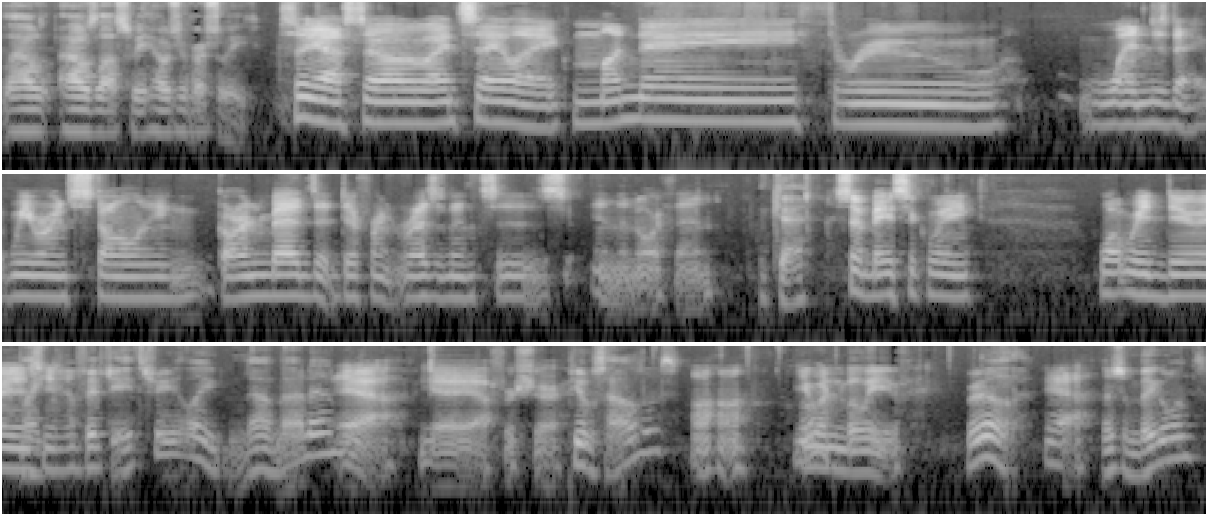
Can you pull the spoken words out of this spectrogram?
How, how was last week? How was your first week? So yeah, so I'd say like Monday through Wednesday, we were installing garden beds at different residences in the north end. Okay. So basically, what we'd do is Like you know, 58th Street, like down that end? yeah, yeah, yeah, for sure. People's houses? Uh huh. You Huh. wouldn't believe. Really? Yeah. There's some big ones?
